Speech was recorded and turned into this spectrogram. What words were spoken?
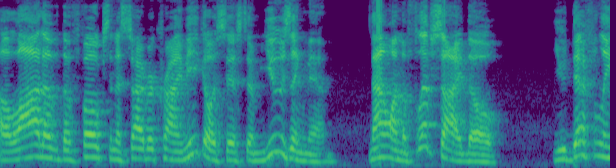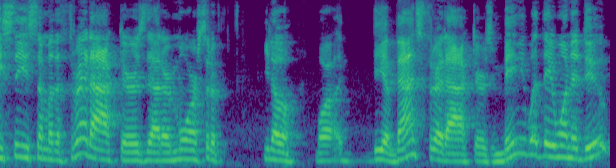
a lot of the folks in the cybercrime ecosystem using them. Now, on the flip side, though, you definitely see some of the threat actors that are more sort of, you know, more the advanced threat actors. Maybe what they want to do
